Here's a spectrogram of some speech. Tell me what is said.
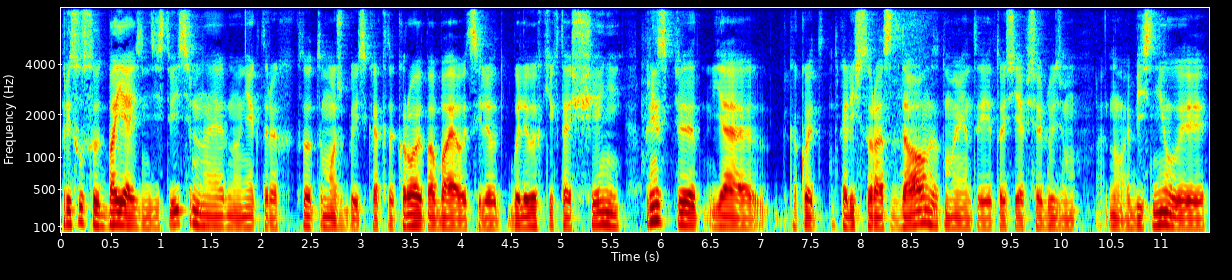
присутствует боязнь, действительно, наверное, у некоторых кто-то, может быть, как-то крови побаивается или вот болевых каких-то ощущений. В принципе, я какое-то количество раз сдавал на тот момент, и то есть я все людям, ну, объяснил, и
